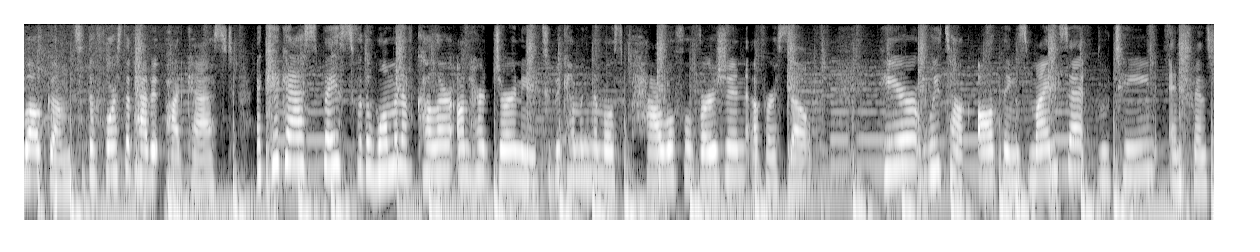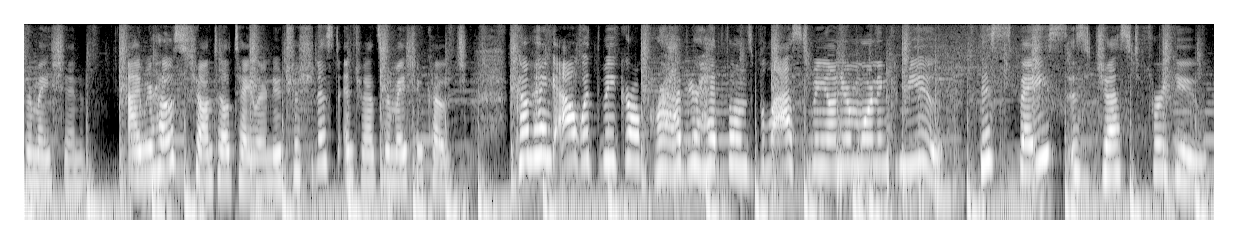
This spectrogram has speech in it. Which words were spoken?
Welcome to the Force of Habit podcast, a kick ass space for the woman of color on her journey to becoming the most powerful version of herself. Here, we talk all things mindset, routine, and transformation. I'm your host, Chantel Taylor, nutritionist and transformation coach. Come hang out with me, girl. Grab your headphones, blast me on your morning commute. This space is just for you.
